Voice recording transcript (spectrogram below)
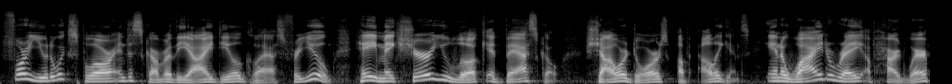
for you to explore and discover the ideal glass for you. Hey, make sure you look at Basco shower doors of elegance and a wide array of hardware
